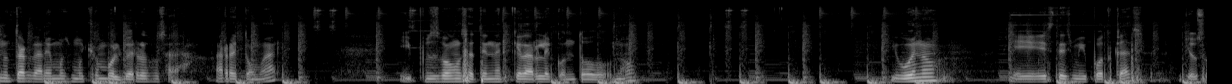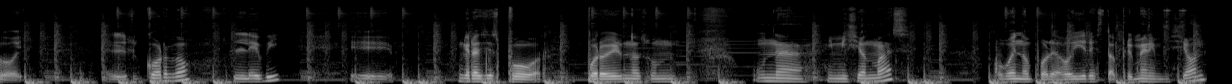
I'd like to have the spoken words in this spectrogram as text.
no tardaremos mucho en volverlos a, retomar. Y pues vamos a tener que darle con todo, ¿no? Y bueno, eh, este es mi podcast. Yo soy el gordo Levi. Eh, gracias por, por oírnos un, una emisión más o bueno por oír esta primera emisión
